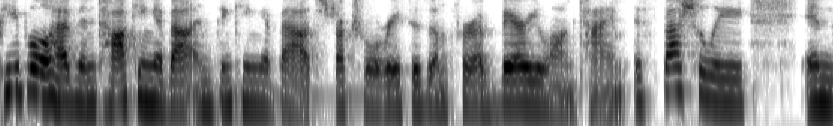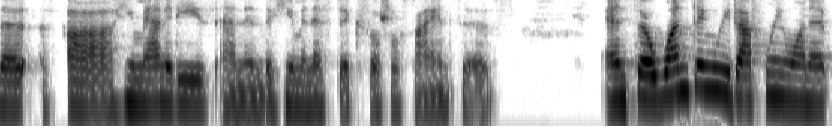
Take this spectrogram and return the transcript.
people have been talking about and thinking about structural racism for a very long time, especially in the uh, humanities and in the humanistic social sciences. And so, one thing we definitely want to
